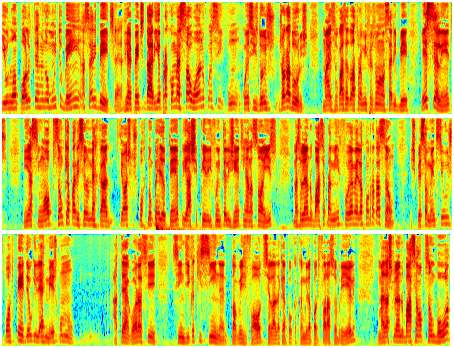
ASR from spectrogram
e o Luan Polo que terminou muito bem a Série B. Certo. De repente daria para começar o ano com, esse, com, com esses dois jogadores. Mas o Carlos Eduardo para mim fez uma Série B excelente. E assim, uma opção que apareceu no mercado, que eu acho que o esporte não perdeu tempo e acho que ele foi inteligente em relação a isso. Mas o Leandro Bárcia, para mim, foi a melhor contratação. Especialmente se o esporte perdeu o Guilherme mesmo, como até agora se, se indica que sim, né? Talvez volte, sei lá, daqui a pouco a Camila pode falar sobre ele. Mas acho que o Leandro Bassi é uma opção boa,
